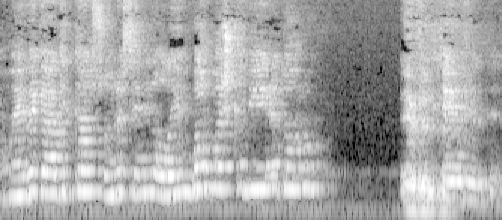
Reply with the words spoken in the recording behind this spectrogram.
Ama eve geldikten sonra senin olayın bambaşka bir yere doğru Evrildi. evrildi.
